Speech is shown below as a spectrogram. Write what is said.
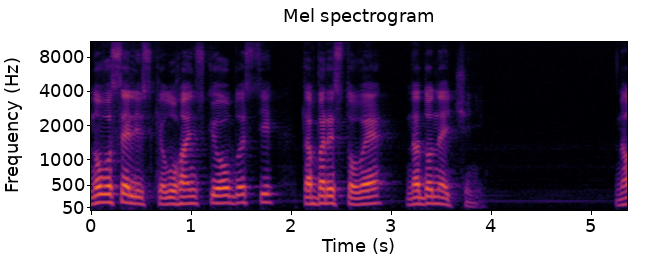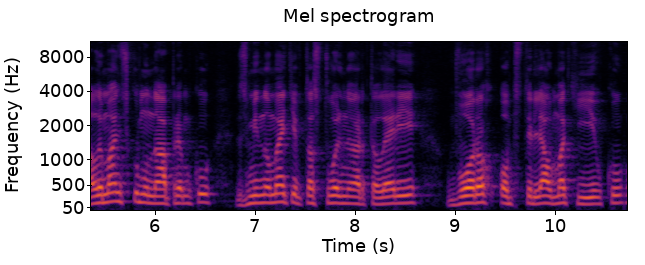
Новоселівське Луганської області та Берестове на Донеччині. На Лиманському напрямку з мінометів та ствольної артилерії ворог обстріляв Макіївку,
